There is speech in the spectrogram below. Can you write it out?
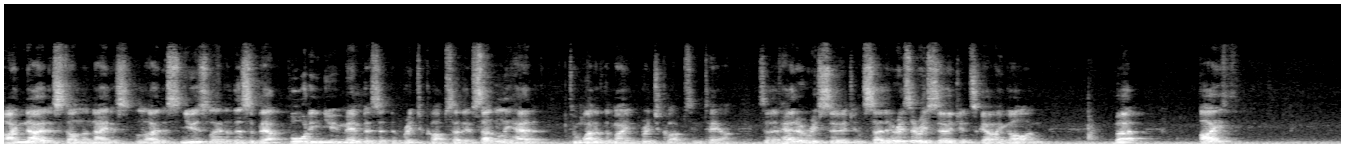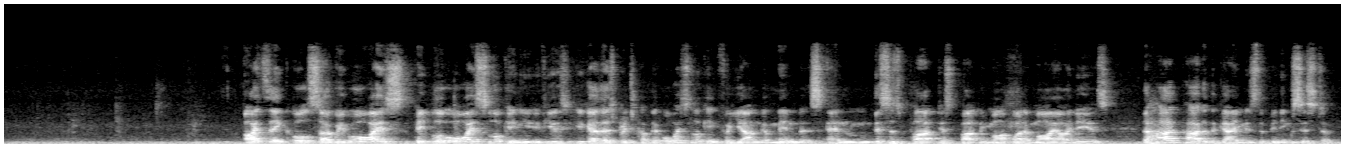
I noticed on the latest, Lotus newsletter, there's about 40 new members at the Bridge Club. So they've suddenly had, to one of the main bridge clubs in town. So they've had a resurgence. So there is a resurgence going on. But I I think also we've always people are always looking. If you you go to those bridge clubs, they're always looking for younger members, and this is part just partly my, one of my ideas. The hard part of the game is the bidding system.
